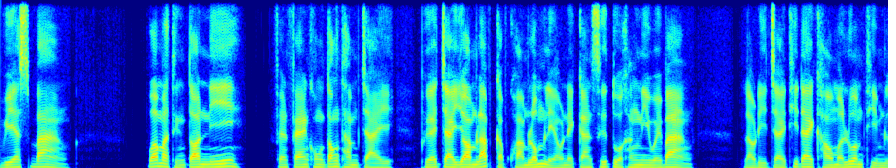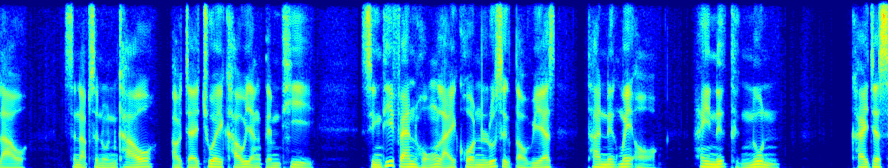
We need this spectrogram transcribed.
เวียสบ้าง ว่ามาถึงตอนนี้ แฟนๆ คงต้องทำใจ เผื่อใจยอมรับกับความล้มเหลวในการซื้อตัวครั้งนี้ไว้บ้าง เราดีใจที่ได้เขามาร่วมทีมเรา สนับสนุนเขา เอาใจช่วยเขาอย่างเต็มที่ สิ่งที่แฟนหงหลายคนรู้สึกต่อเวียส ถ้านึกไม่ออก ให้นึกถึงนุ่น ใครจะแซ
